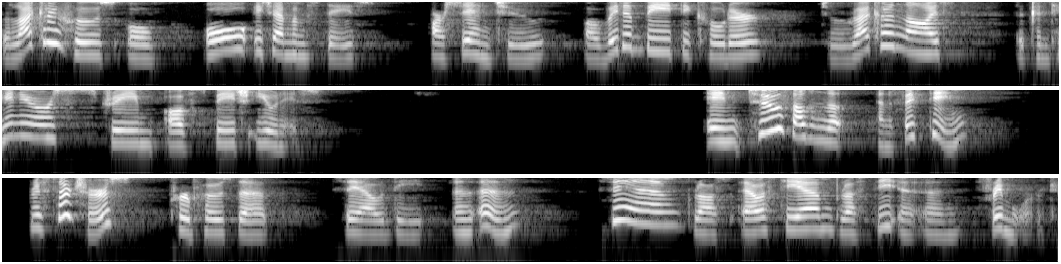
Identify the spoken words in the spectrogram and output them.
the likelihoods of all HMM states are sent to a Viterbi decoder to recognize the continuous stream of speech units. In 2015, researchers proposed the CLDNN, CNN plus LSTM plus DNN framework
